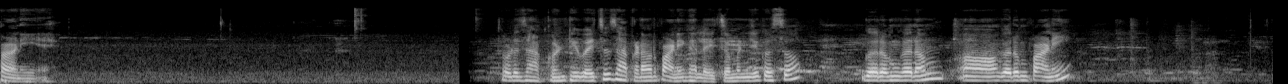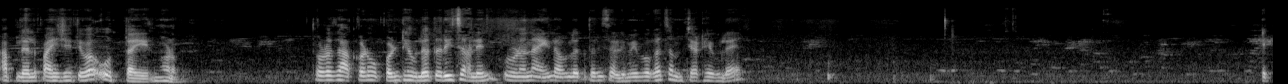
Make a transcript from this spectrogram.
पाणी आहे. थोडं झाकण ठेवायचं झाकणावर पाणी घालायचं. म्हणजे कसं? गरम गरम गरम पाणी आपल्याला पाहिजे तेव्हा ओतता येईल म्हणून. थोडं झाकण ओपन ठेवलं तरी चालेल. पूर्ण नाही लावलं तरी चालेल. मी बघा चमचा ठेवलाय. एक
